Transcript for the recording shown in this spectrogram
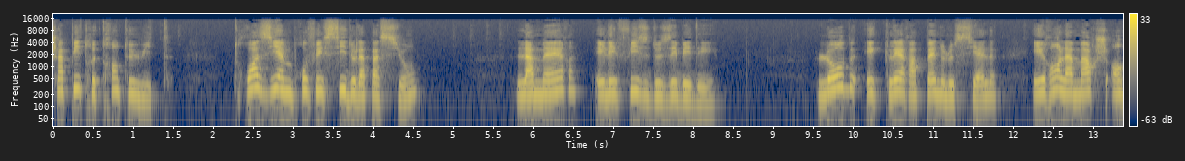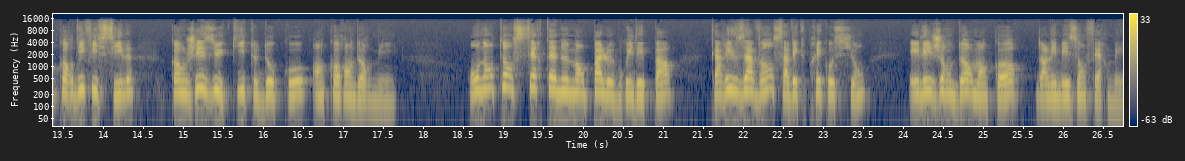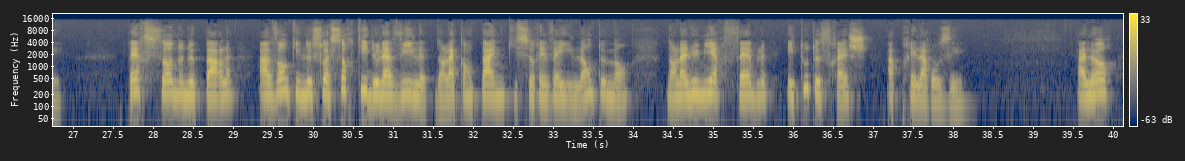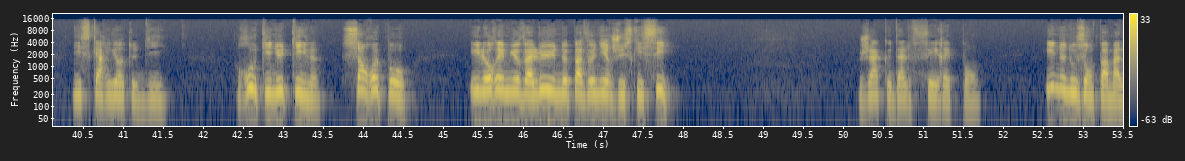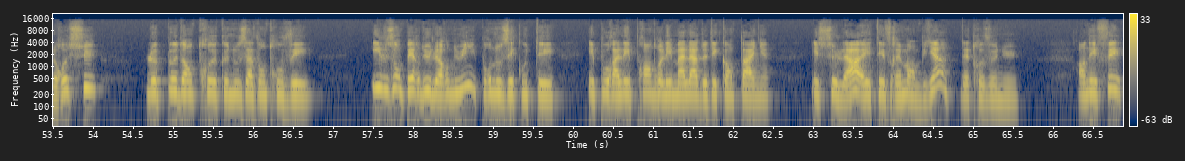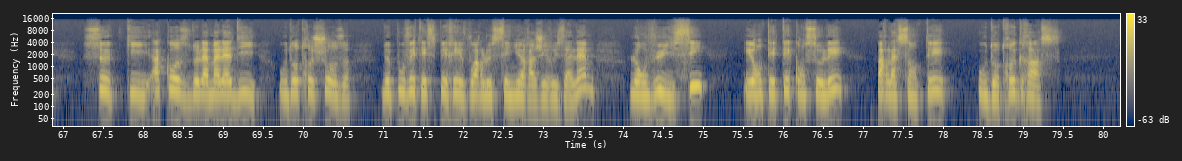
Chapitre 38 Troisième prophétie de la Passion La mère et les fils de Zébédée. L'aube éclaire à peine le ciel et rend la marche encore difficile quand Jésus quitte Doko encore endormi. On n'entend certainement pas le bruit des pas, car ils avancent avec précaution, et les gens dorment encore dans les maisons fermées. Personne ne parle avant qu'il ne soit sorti de la ville dans la campagne qui se réveille lentement dans la lumière faible et toute fraîche après la rosée. Alors l'Iscariote dit Route inutile, sans repos. Il aurait mieux valu ne pas venir jusqu'ici. Jacques d'Alphée répond Ils ne nous ont pas mal reçus, le peu d'entre eux que nous avons trouvés. Ils ont perdu leur nuit pour nous écouter et pour aller prendre les malades des campagnes, et cela a été vraiment bien d'être venus. En effet, ceux qui, à cause de la maladie ou d'autre chose, ne pouvaient espérer voir le Seigneur à Jérusalem, l'ont vu ici et ont été consolés par la santé ou d'autres grâces.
